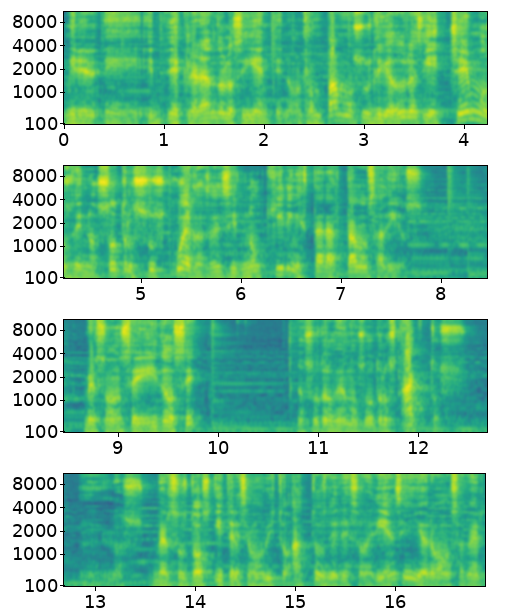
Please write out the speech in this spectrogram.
Miren, eh, declarando lo siguiente, ¿no? rompamos sus ligaduras y echemos de nosotros sus cuerdas, es decir, no quieren estar atados a Dios. Verso 11 y 12, nosotros vemos otros actos, versos 2 y 3 hemos visto actos de desobediencia y ahora vamos a ver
